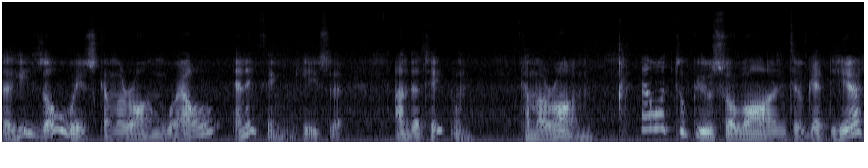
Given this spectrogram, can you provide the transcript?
uh, he's always come around well anything he's uh, undertaken. Come around. Now, what took you so long to get here?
